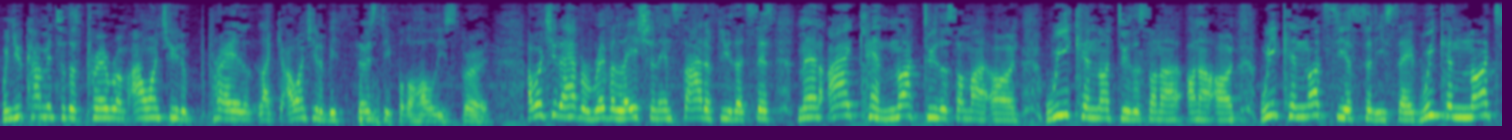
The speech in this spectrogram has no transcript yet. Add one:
When you come into this prayer room, I want you to pray like, I want you to be thirsty for the Holy Spirit. I want you to have a revelation inside of you that says, man, I cannot do this on my own. We cannot do this on our, on our own. We cannot see a city saved. We cannot,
